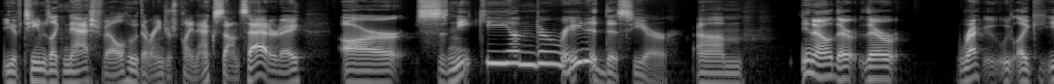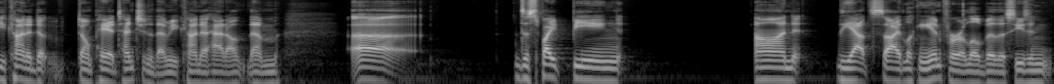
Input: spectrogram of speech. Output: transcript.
You have teams like Nashville, who the Rangers play next on Saturday, are sneaky underrated this year. Um, you know, they're they're rec- like you kind of don't, don't pay attention to them. You kind of had on them, uh, despite being on the outside looking in for a little bit of the season.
